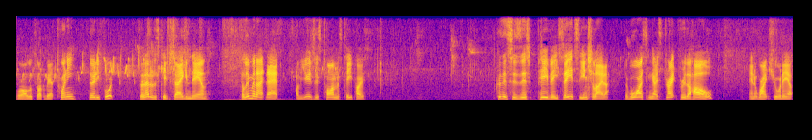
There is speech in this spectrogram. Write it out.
well, it looks like about 20, 30 foot. So that'll just keep sagging down. To eliminate that, I've used this timeless T-post. Because this is this PVC, it's the insulator. The wires can go straight through the hole and it won't short out.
